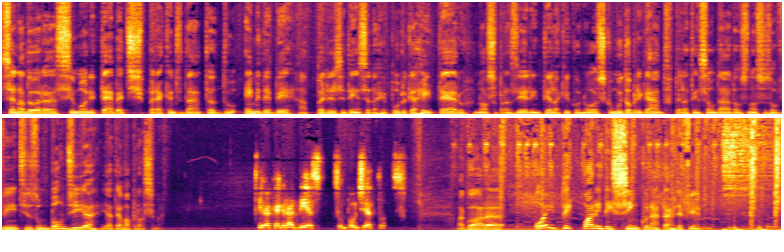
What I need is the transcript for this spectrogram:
Senadora Simone Tebet, pré-candidata do MDB à presidência da República, reitero nosso prazer em tê-la aqui conosco. Muito obrigado pela atenção dada aos nossos ouvintes. Um bom dia e até uma próxima. Eu é que agradeço. Um bom dia a todos. Agora, 8h45 na tarde FM.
